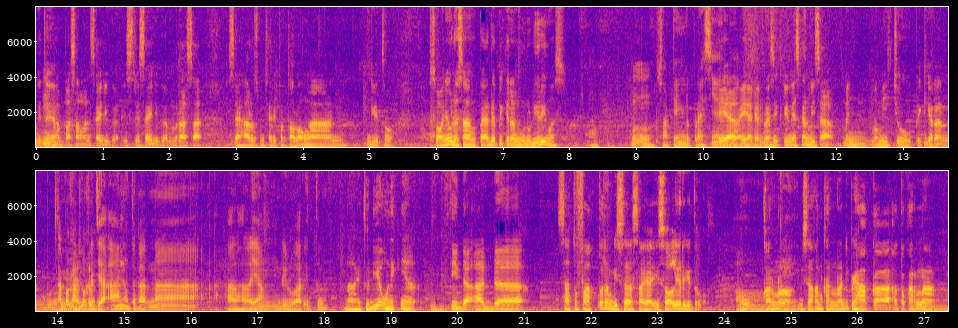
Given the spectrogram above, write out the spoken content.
gitu ya. Pasangan saya juga, istri saya juga merasa saya harus mencari pertolongan gitu. Soalnya udah sampai ada pikiran bunuh diri, Mas. Saking depresinya Iya, itu. iya depresi klinis kan bisa memicu pikiran bunuh Apa diri. karena juga. pekerjaan atau karena hal-hal yang di luar itu? Nah itu dia uniknya, Mhm. tidak ada satu faktor yang bisa saya isolir gitu. Oh, karena misalkan karena di PHK atau karena Hmm.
